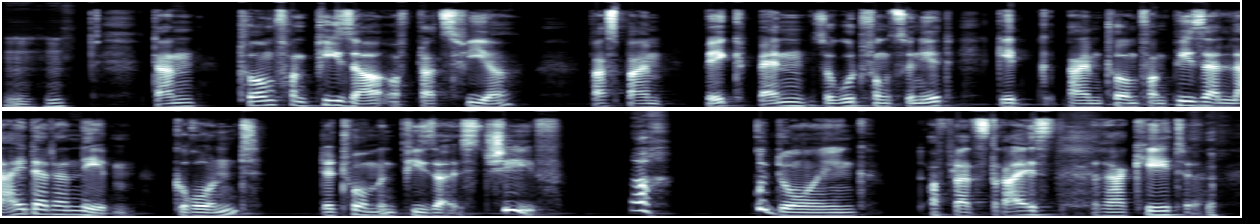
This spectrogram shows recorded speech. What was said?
Mhm. Dann Turm von Pisa auf Platz 4. Was beim Big Ben so gut funktioniert, geht beim Turm von Pisa leider daneben. Grund, der Turm in Pisa ist schief. Ach, Doink. Auf Platz 3 ist Rakete.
